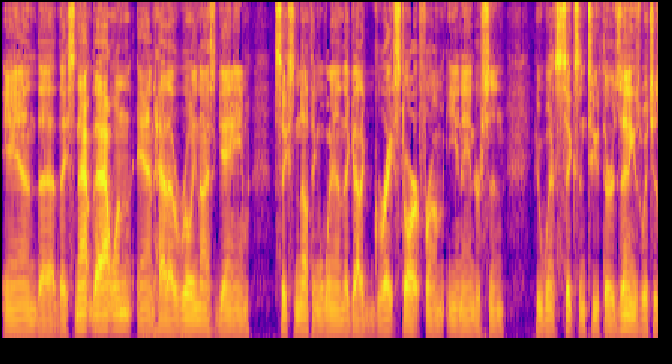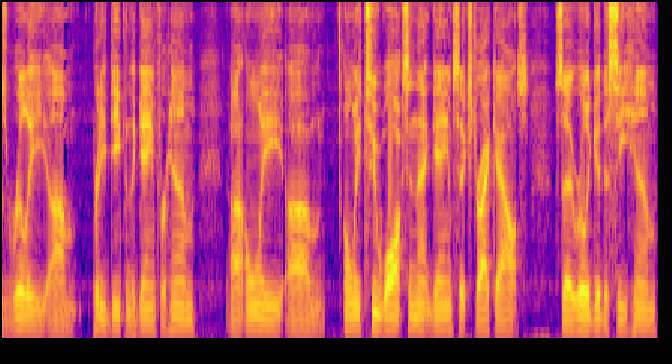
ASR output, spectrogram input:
and uh, they snapped that one and had a really nice game six nothing win. They got a great start from Ian Anderson, who went six and two thirds innings, which is really um, pretty deep in the game for him. Uh, only um, only two walks in that game, six strikeouts. So really good to see him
